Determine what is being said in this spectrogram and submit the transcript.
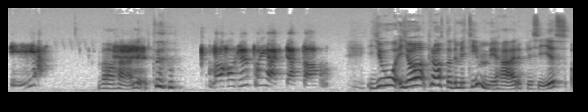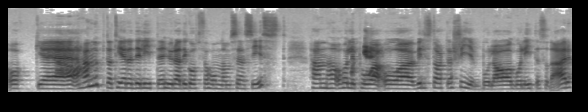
Ja. Vad härligt. Vad har du på hjärtat då? Jo, jag pratade med Timmy här precis och eh, han uppdaterade lite hur det hade gått för honom sen sist. Han har, håller på och vill starta skivbolag och lite sådär.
